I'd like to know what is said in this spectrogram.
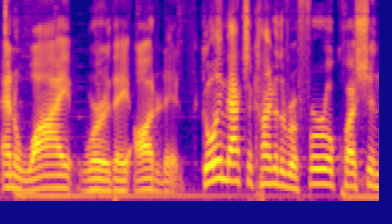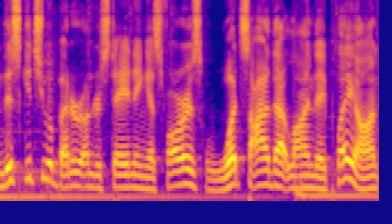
and why were they audited? Going back to kind of the referral question, this gets you a better understanding as far as what side of that line they play on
